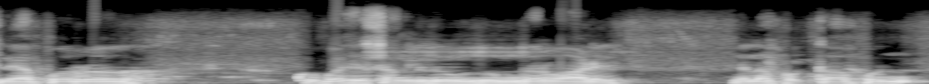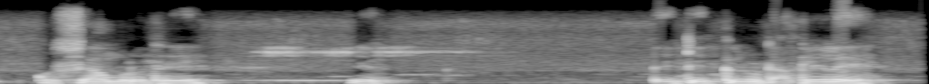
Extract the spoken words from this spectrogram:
स्लॅपर खूप अशी चांगली जोम जोमदार वाढ आहे. याला फक्त आपण कृषी अमृत हे एक एक एक किलो टाकलेलं आहे.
